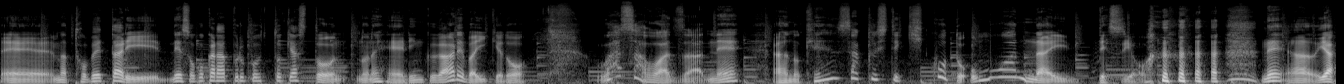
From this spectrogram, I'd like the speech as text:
えー、まあ、飛べたり、で、そこから Apple Podcast のね、えー、リンクがあればいいけど、わざわざね、あの、検索して聞こうと思わないですよ。ね、あいや、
